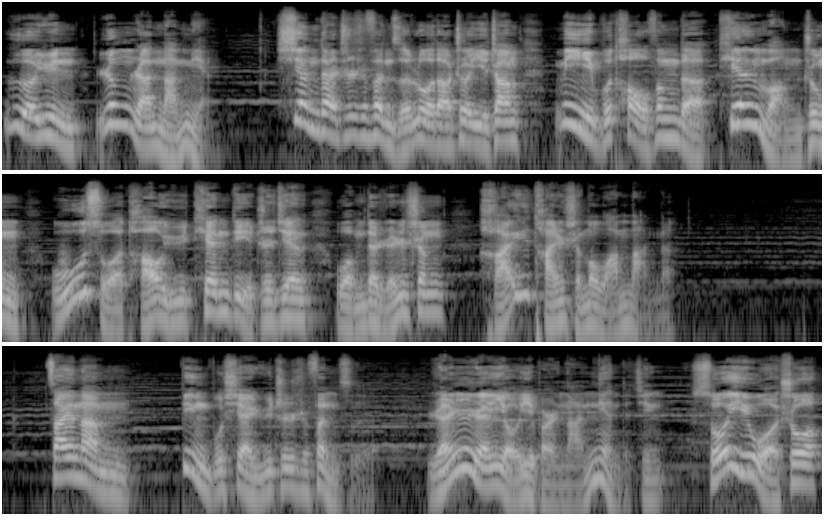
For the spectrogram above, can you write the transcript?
厄运仍然难免。现代知识分子落到这一张密不透风的天网中，无所逃于天地之间，我们的人生还谈什么完满呢？灾难并不限于知识分子，人人有一本难念的经。所以我说，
